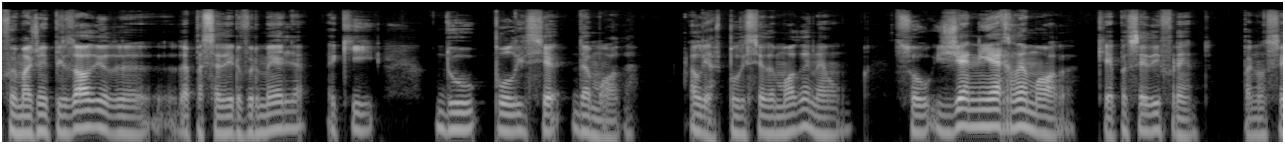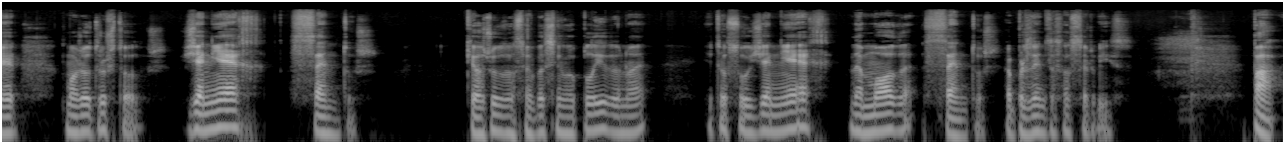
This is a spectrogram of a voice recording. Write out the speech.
Foi mais um episódio de, da passadeira vermelha aqui do Polícia da Moda. Aliás, Polícia da Moda não. Sou GNR da Moda, que é para ser diferente, para não ser como os outros todos. GNR Santos, que eles usam sempre assim o apelido, não é? Então sou o GNR da Moda Santos. Apresenta-se ao serviço. Pá,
